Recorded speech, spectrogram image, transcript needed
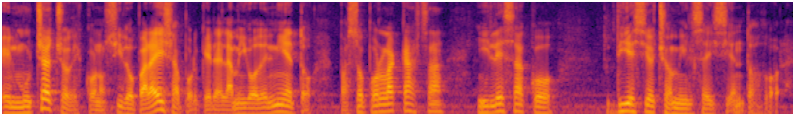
el muchacho, desconocido para ella porque era el amigo del nieto, pasó por la casa y le sacó 18.600 dólares.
